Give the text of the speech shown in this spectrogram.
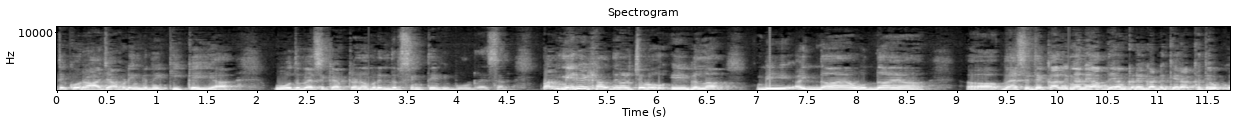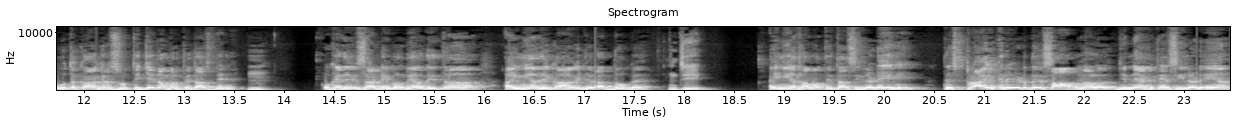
ਦੇਖੋ ਰਾਜਾ ਵੜਿੰਗ ਨੇ ਕੀ ਕਹੀ ਆ ਉਹ ਤਾਂ ਵੈਸੇ ਕੈਪਟਨ ਅਮਰਿੰਦਰ ਸਿੰਘ ਤੇ ਵੀ ਬੋਲ ਰਹੇ ਸਨ। ਪਰ ਮੇਰੇ ਖਿਆਲ ਦੇ ਨਾਲ ਚਲੋ ਇਹ ਗੱਲਾਂ ਵੀ ਐਦਾਂ ਆ ਉਦਾਂ ਆ ਵੈਸੇ ਤੇ ਕਾਲੀਆਂ ਨੇ ਆਪਦੇ ਅੰਕੜੇ ਕੱਢ ਕੇ ਰੱਖਤੇ ਉਹ ਉਹ ਤਾਂ ਕਾਂਗਰਸ ਨੂੰ ਤੀਜੇ ਨੰਬਰ ਤੇ ਦੱਸਦੇ ਨੇ। ਉਹ ਕਹਿੰਦੇ ਵੀ ਸਾਡੇ ਬੰਦਿਆਂ ਦੇ ਤਾਂ ਇੰਨਿਆਂ ਦੇ ਕਾਗਜ਼ ਰੱਦ ਹੋ ਗਏ। ਜੀ। ਇੰਨੀਆਂ ਥਾਵਾਂ ਤੇ ਤਾਂ ਅਸੀਂ ਲੜੇ ਹੀ ਨਹੀਂ। ਤੇ ਸਟ੍ਰਾਈਕ ਰੇਟ ਦੇ ਹਿਸਾਬ ਨਾਲ ਜਿੰਨਿਆਂ ਕਿਤੇ ਅਸੀਂ ਲੜੇ ਆ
